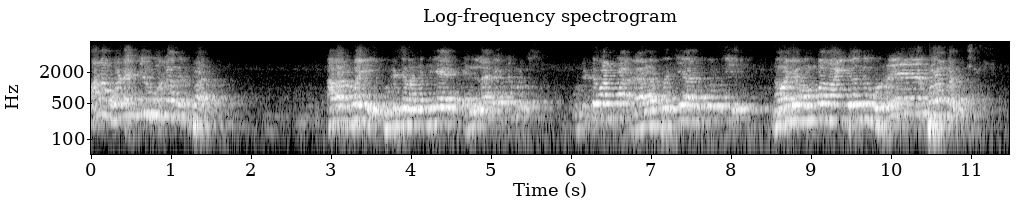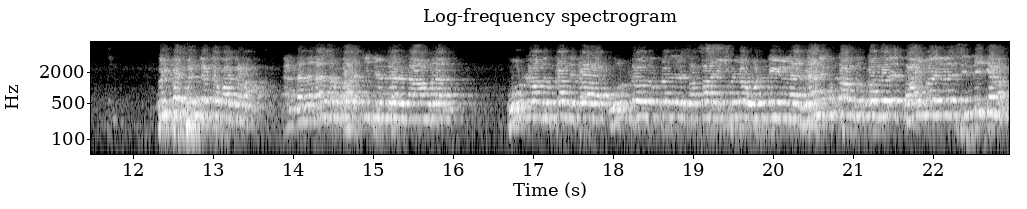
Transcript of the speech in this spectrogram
மனம் உடைஞ்சு ஊர்ல இருப்பார். அவர் போய் விட்டுட்டு வந்துட்டே எல்லாம் கெட்டு போச்சு. விட்டுட்டு வந்தா வேலை போச்சு அது போச்சு. நோயை ரொம்ப வாங்கிட்டு வந்து ஒரே புலம்பல் குறிப்பா பெண்கிட்ட பார்க்கலாம். நல்லதெல்லாம் சம்பாதிச்சுட்டு இருந்தாரு நான் அவங்கள வீட்டுல வந்து உட்கார்ந்துட்டாரு வீட்டுல வந்து உட்கார்ந்து சம்பாதிக்கல ஒண்ணு இல்ல வேலைக்கு உட்கார்ந்து உட்கார்ந்தாரு தாய்மார்களை சிந்திக்கணும்.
